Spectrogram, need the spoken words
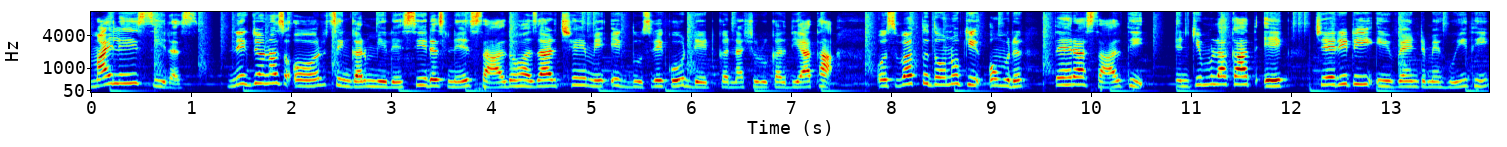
Miley Cyrus Nick Jonas और सिंगर मिले सीरस ने साल 2006 में एक दूसरे को डेट करना शुरू कर दिया था। उस वक्त दोनों की उम्र तेरह साल थी। इनकी मुलाकात एक चैरिटी इवेंट में हुई थी।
